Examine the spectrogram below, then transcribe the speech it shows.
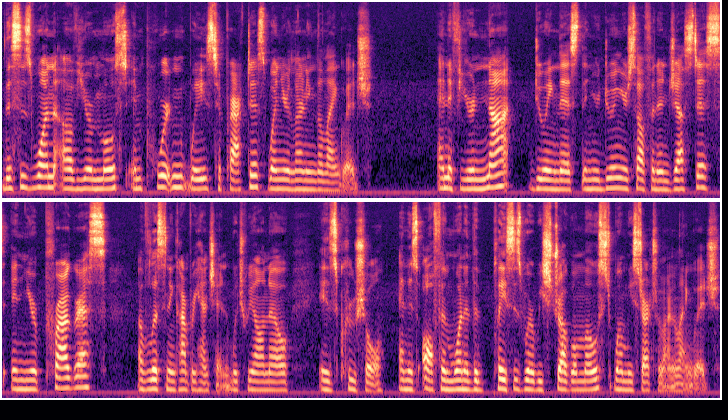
This is one of your most important ways to practice when you're learning the language. And if you're not doing this, then you're doing yourself an injustice in your progress of listening comprehension, which we all know is crucial and is often one of the places where we struggle most when we start to learn a language.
